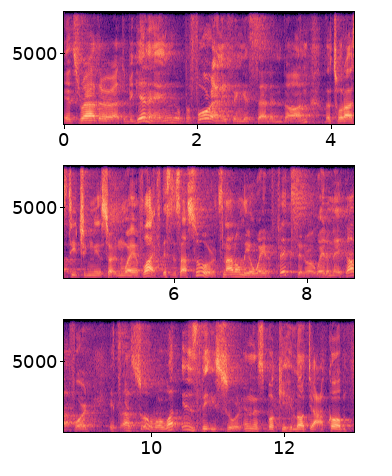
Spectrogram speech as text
It's rather at the beginning, before anything is said and done, the Torah is teaching me a certain way of life. This is asur. It's not only a way to fix it or a way to make up for it, it's asur. Well, what is the isur? In this book, Kehilot Yaakov,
